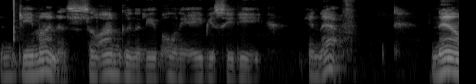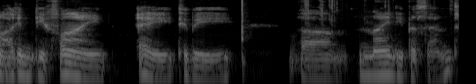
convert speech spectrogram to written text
and D minus. So I'm going to leave only A, B, C, D, and F. Now I can define A to be um, 90%.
